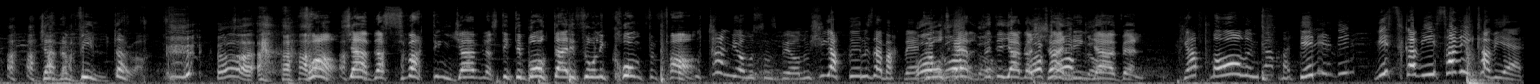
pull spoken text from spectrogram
jävla vildar va! Fan! Jävla svartingjävlar! Stick tillbaka därifrån ni kom för fan! Utanmıyor musunuz be oğlum? Şu yaptığınıza bak be. Dra åt helvete jävla kärringjävel! Yapma oğlum yapma. Delirdin. Viska visa vika vi är.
